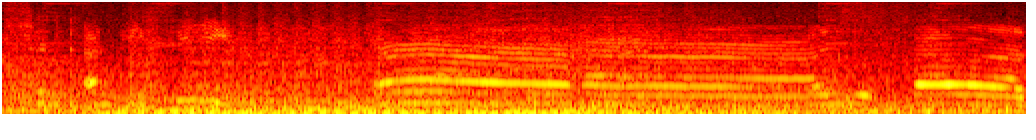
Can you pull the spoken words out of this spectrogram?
An innocent NPC. Ah. I, I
